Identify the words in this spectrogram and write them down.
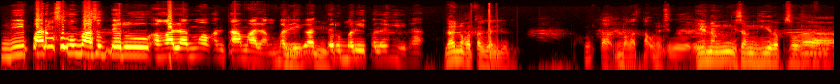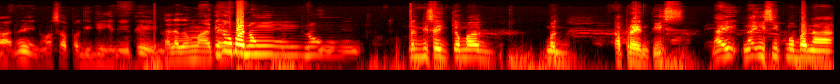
Hindi parang sumubasok pero akala mo ang tama lang, balikat, Mm, mm. pero bali pala yung hita. Gaano katagal yun? Ta- baka taon siguro. Yun ang isang hirap sa ano eh, no, sa pagiging hiniti. No? Talagang mga Ikaw ba nung nung nag-decide ka mag mag-apprentice, nai, naisip mo ba na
